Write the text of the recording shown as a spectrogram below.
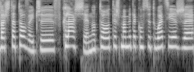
warsztatowej czy w klasie, no to też mamy taką sytuację, że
